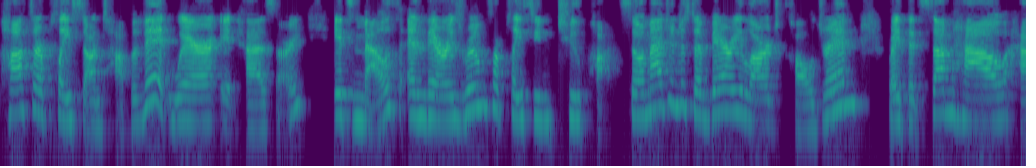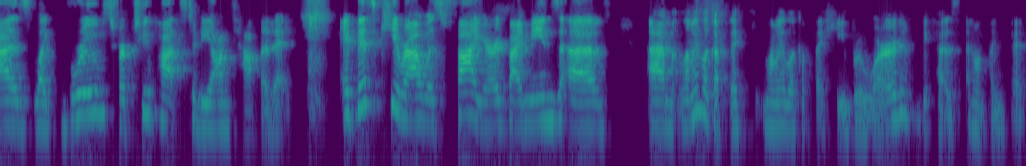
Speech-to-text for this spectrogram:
Pots are placed on top of it where it has, sorry, its mouth and there is room for placing two pots. So imagine just a very large cauldron, right, that somehow has like grooves for two pots to be on top of it. If this kira was fired by means of um, let me look up the let me look up the Hebrew word because I don't think that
